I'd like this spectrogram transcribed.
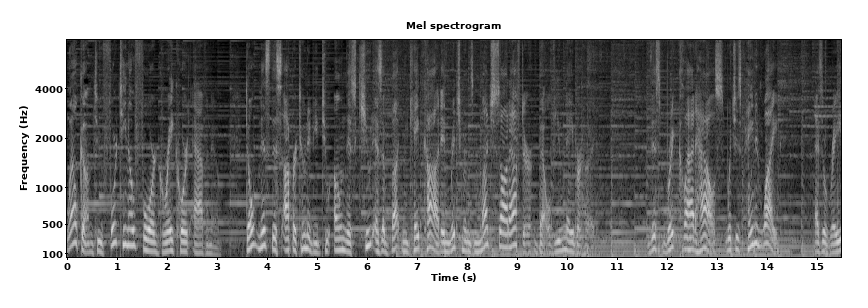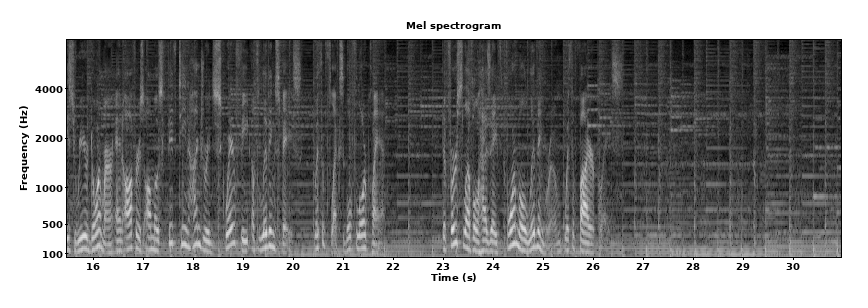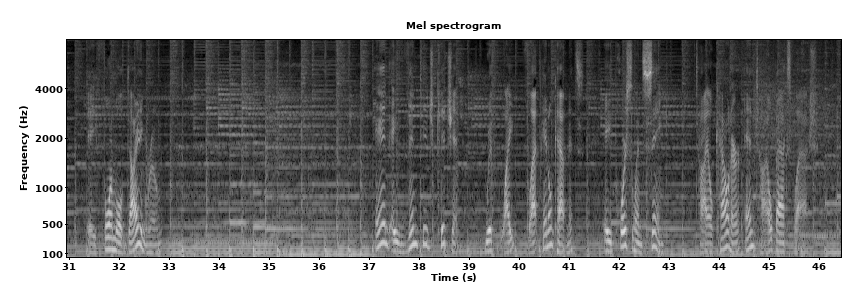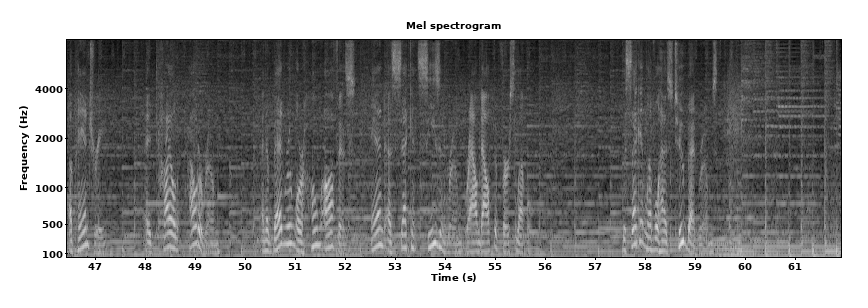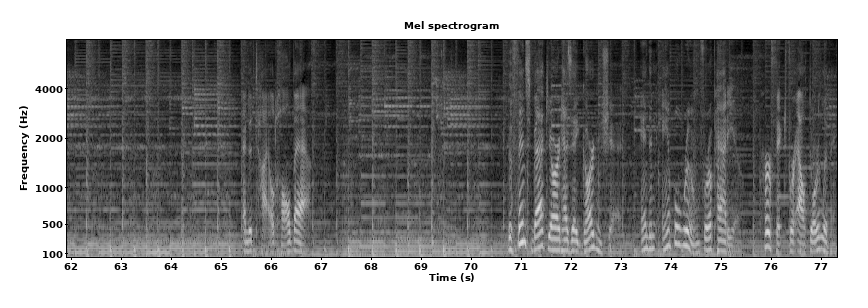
Welcome to 1404 Greycourt Avenue. Don't miss this opportunity to own this cute as a button Cape Cod in Richmond's much sought after Bellevue neighborhood. This brick clad house, which is painted white, has a raised rear dormer and offers almost 1,500 square feet of living space with a flexible floor plan. The first level has a formal living room with a fireplace. A formal dining room and a vintage kitchen with white flat panel cabinets, a porcelain sink, tile counter and tile backsplash, a pantry, a tiled powder room, and a bedroom or home office and a second season room round out the first level. The second level has two bedrooms and a tiled hall bath. The fenced backyard has a garden shed and an ample room for a patio, perfect for outdoor living.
